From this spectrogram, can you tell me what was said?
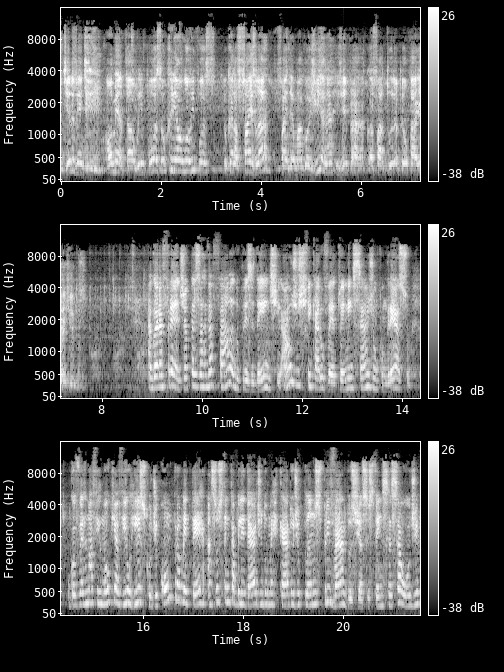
O dinheiro vem de aumentar o imposto ou criar um novo imposto. O cara faz lá, faz demagogia, né? E vem para a fatura para eu pagar aquilo. Agora, Fred, apesar da fala do presidente, ao justificar o veto em mensagem ao Congresso, o governo afirmou que havia o risco de comprometer a sustentabilidade do mercado de planos privados de assistência à saúde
